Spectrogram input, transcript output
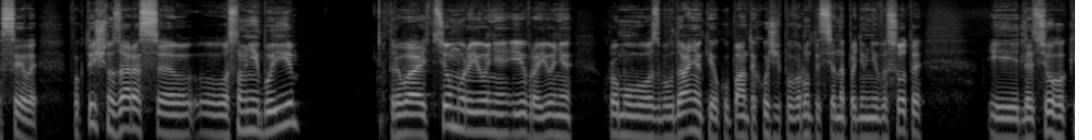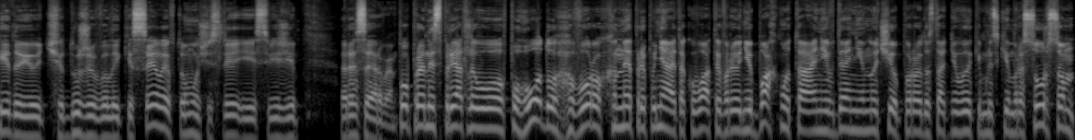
сили. Фактично зараз основні бої тривають в цьому районі і в районі Хромового з Богданівки. Окупанти хочуть повернутися на падівні висоти. І для цього кидають дуже великі сили, в тому числі і свіжі резерви. Попри несприятливу погоду, ворог не припиняє атакувати в районі Бахмута ні вдень, ні вночі. Оперує достатньо великим людським ресурсом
